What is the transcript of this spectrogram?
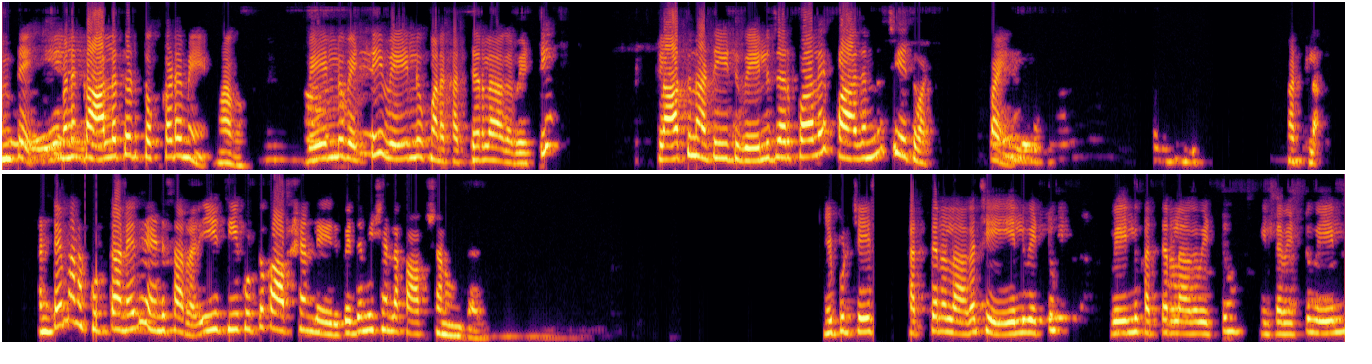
అంతే. మన కాళ్ళతో తొక్కడమే. మాకు వేళ్ళు పెట్టి వేళ్ళు మన కత్తెరలాగా పెట్టి క్లాత్ అటు ఇటు వేలు జరపాలి పాదం చేతి పట్టు పైన. అట్లా. అంటే మన కుట్ట అనేది రెండు సార్లు. ఈ తీ కుట్టుకు ఆప్షన్ లేదు. పెద్ద మిషన్లకు ఆప్షన్ ఉంటుంది. ఇప్పుడు చేసి కత్తెరలాగా చే వేలు పెట్టు. వేళ్ళు కత్తెరలాగా పెట్టు. ఇట్లా పెట్టు వేలు.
